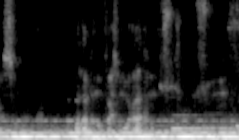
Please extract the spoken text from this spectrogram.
coração. A palavra não faz morada, não, não, não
